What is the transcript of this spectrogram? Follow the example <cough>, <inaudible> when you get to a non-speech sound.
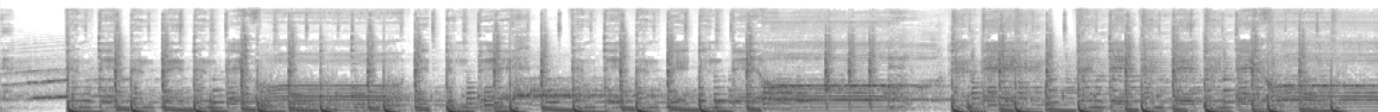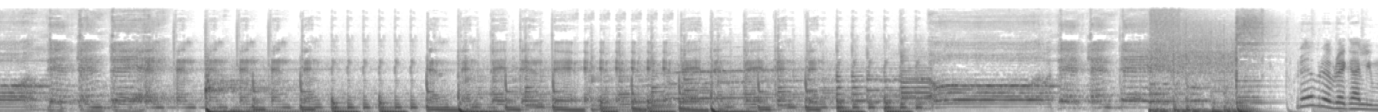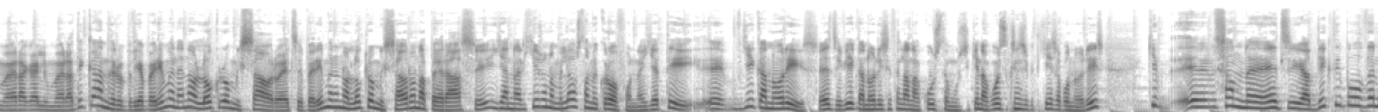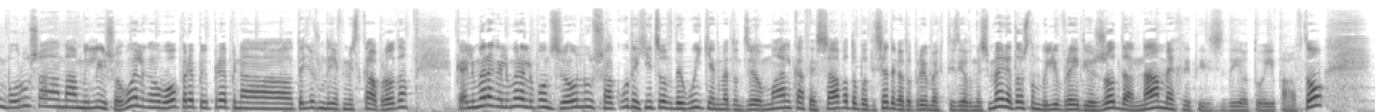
καλημέρα, καλημέρα. Τι κάνετε, ρε παιδιά, περίμενε ένα ολόκληρο μισάωρο, έτσι. Περίμενε ένα ολόκληρο μισάωρο να περάσει για να αρχίζω να μιλάω στα μικρόφωνα. Γιατί ε, βγήκα νωρίς, έτσι. Βγήκα νωρίς, ήθελα να ακούσετε μουσική, να ακούσετε ξένες επιτυχίες από νωρίς. Και ε, σαν ε, έτσι αντίκτυπο δεν μπορούσα να μιλήσω. Εγώ έλεγα, εγώ πρέπει, πρέπει να τελειώσουν τα διαφημιστικά πρώτα. Καλημέρα, καλημέρα λοιπόν σε όλους. Ακούτε Hits of the Weekend με τον Τζέο Μάλ κάθε Σάββατο από τις 11 το πρωί μέχρι τις 2 το μεσημέρι. Εδώ στον Believe Radio ζωντανά μέχρι τις 2 το είπα αυτό.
